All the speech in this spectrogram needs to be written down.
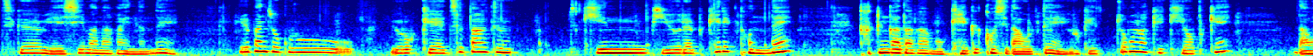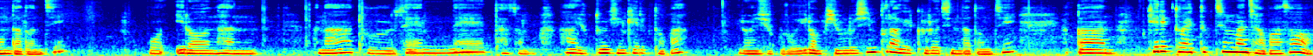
지금 예시 만화가 있는데 일반적으로 이렇게 7, 8등 긴 비율의 캐릭터인데 가끔 가다가 뭐 개그컷이 나올 때 이렇게 조그맣게 귀엽게 나온다든지 뭐 이런 한 하나, 둘, 셋, 넷, 다섯, 뭐, 한 6등신 캐릭터가 이런 식으로 이런 비율로 심플하게 그려진다든지 약간 캐릭터의 특징만 잡아서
